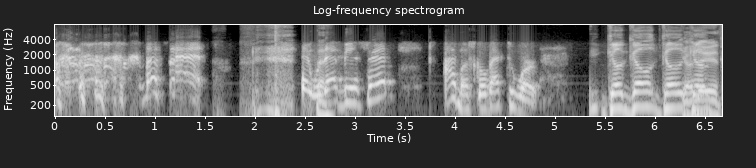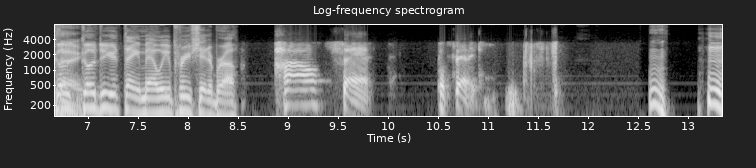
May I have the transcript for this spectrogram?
That's sad. And with that being said, I must go back to work. Go go go Go go do your go thing. go do your thing, man. We appreciate it, bro. How sad. Pathetic. Hmm. Hmm.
